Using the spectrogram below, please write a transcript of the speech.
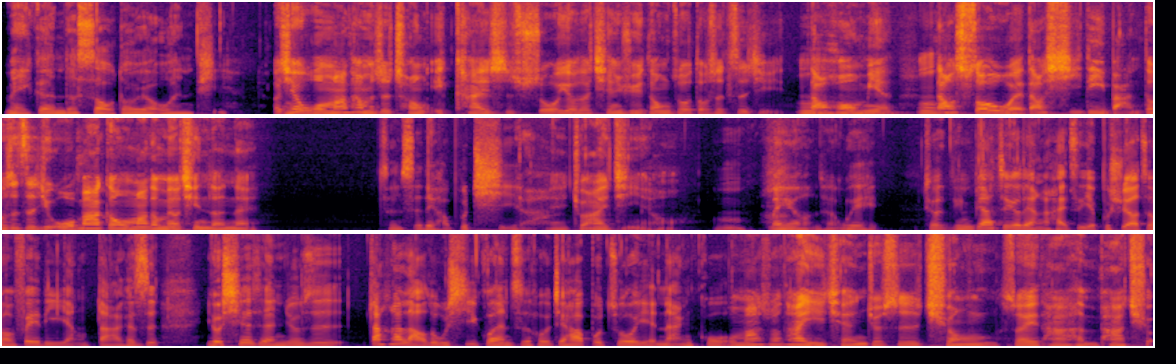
每个人的手都有问题。而且我妈他们是从一开始所有的前序动作都是自己，到后面到收尾到洗地板都是自己。我爸跟我妈都没有请人呢、欸，真是了不起啊！哎，就埃及哦，嗯，没有，我也。就你们家只有两个孩子，也不需要这么费力养大。可是有些人就是，当他劳碌习惯之后，叫他不做也难过。我妈说，她以前就是穷，所以她很怕穷，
